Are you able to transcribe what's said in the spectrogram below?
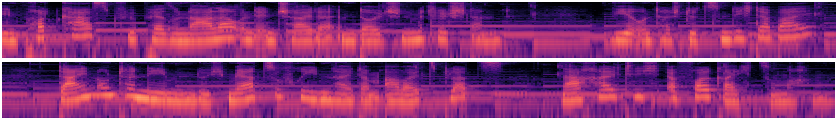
den Podcast für Personaler und Entscheider im deutschen Mittelstand. Wir unterstützen dich dabei, dein Unternehmen durch mehr Zufriedenheit am Arbeitsplatz nachhaltig erfolgreich zu machen.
